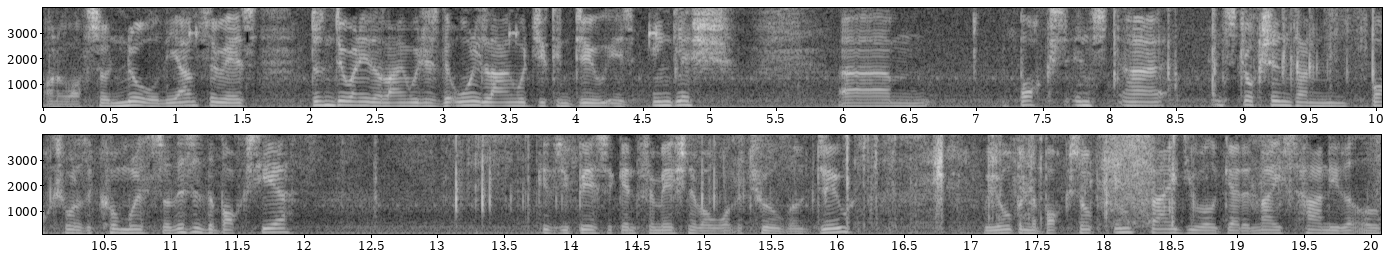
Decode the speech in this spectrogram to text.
on or off. So no, the answer is doesn't do any of the languages. The only language you can do is English. Um, box inst uh, instructions and box what does it come with. So this is the box here. Gives you basic information about what the tool will do. We open the box up. Inside you will get a nice handy little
